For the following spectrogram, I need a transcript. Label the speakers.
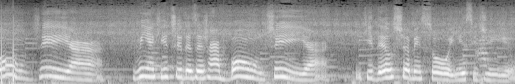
Speaker 1: bom dia. Vim aqui te desejar bom dia e que Deus te abençoe nesse dia.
